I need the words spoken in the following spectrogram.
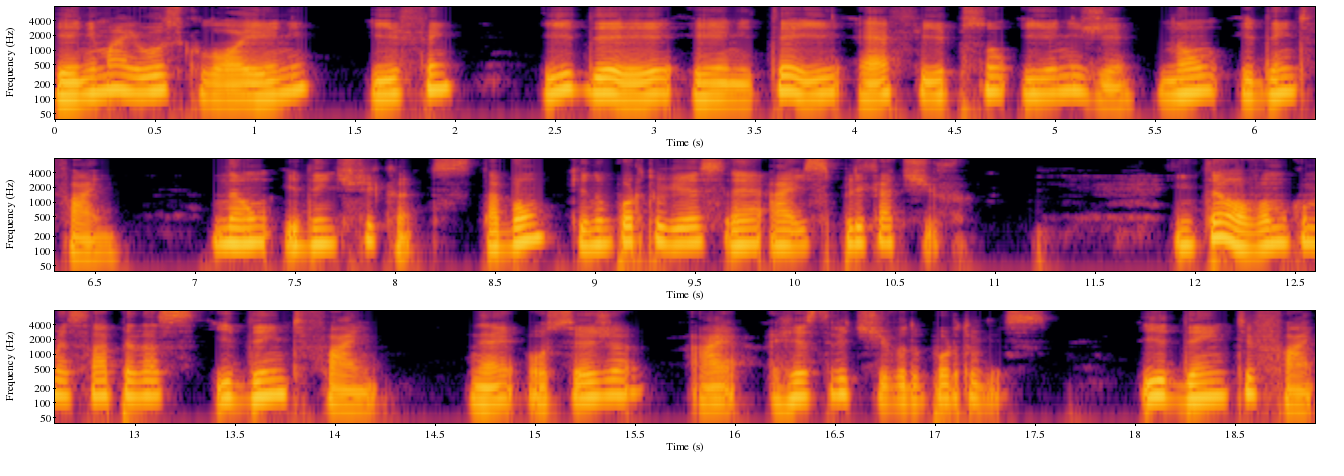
N maiúsculo O N, hífen, I-D-E-N-T-I-F-Y-I-N-G, non-identifying, não identificantes, tá bom? Que no português é a explicativa. Então, vamos começar pelas identifying, né? Ou seja, a restritiva do português. Identify.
